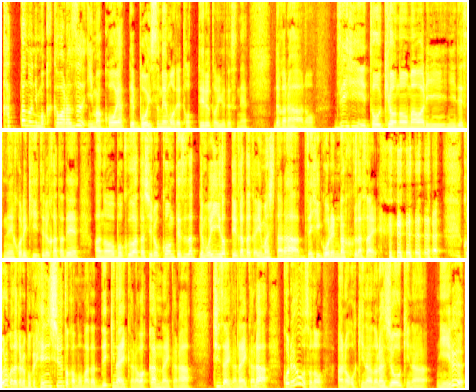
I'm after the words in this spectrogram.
買ったのにもかかわらず、今こうやってボイスメモで撮ってるというですね。だから、あの、ぜひ東京の周りにですね、これ聞いてる方で、あの、僕私録音手伝ってもいいよっていう方がいましたら、ぜひご連絡ください。これもだから僕編集とかもまだできないからわかんないから、機材がないから、これをその、あの、沖縄のラジオ沖縄にいる、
